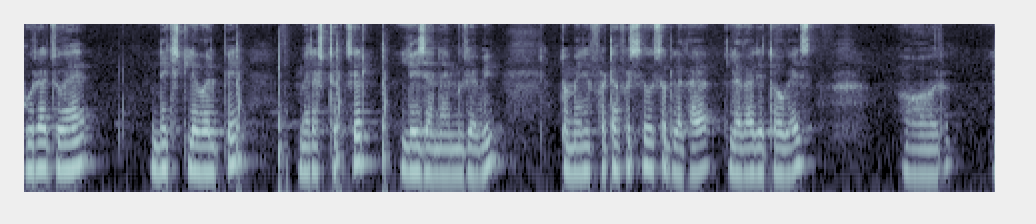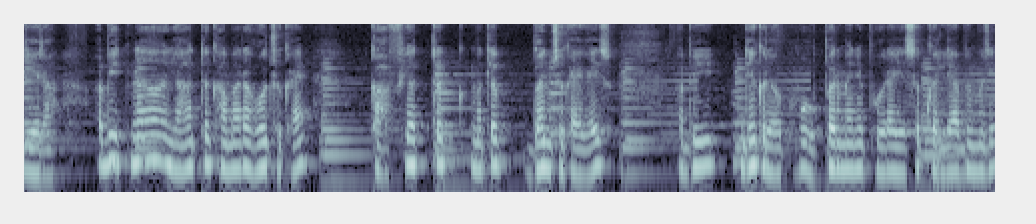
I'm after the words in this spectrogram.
पूरा जो है नेक्स्ट लेवल पे मेरा स्ट्रक्चर ले जाना है मुझे अभी। तो मैंने फटाफट से वो सब लगाया, लगा देता हूँ गैस और ये रहा। अभी इतना यहाँ तक हमारा हो चुका है। काफ़ी हद तक मतलब बन चुका है गैस अभी देख रहे हो आप ऊपर मैंने पूरा ये सब कर लिया। अभी मुझे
